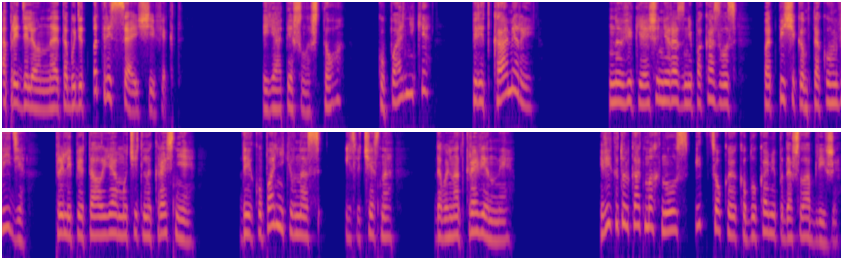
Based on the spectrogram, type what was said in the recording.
определенно, это будет потрясающий эффект. И я опешила. Что? В купальнике? Перед камерой? Но, Вик, я еще ни разу не показывалась подписчикам в таком виде, пролепетал я мучительно краснее. Да и купальники у нас, если честно, довольно откровенные. Вика только отмахнулась и, цокая каблуками, подошла ближе.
